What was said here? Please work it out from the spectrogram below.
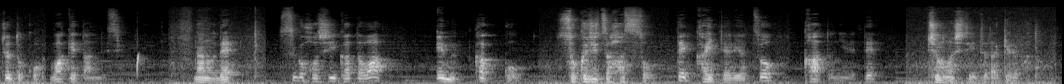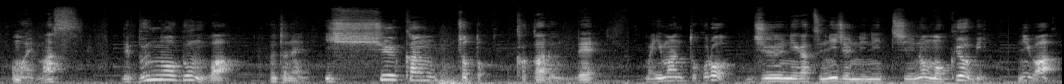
ちょっとこう分けたんですよ。なのですぐ欲しい方は M かっこ即日発送って書いてあるやつをカートに入れて注文していただければと思います。で分納分はうんとね1週間ちょっとかかるんで、まあ、今のところ12月22日の木曜日には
